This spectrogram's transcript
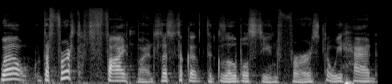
Well, the first five months. Let's look at the global scene first. We had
